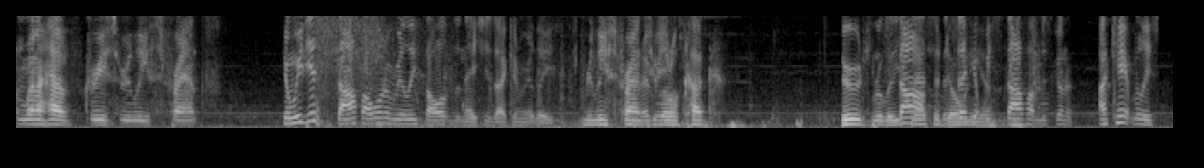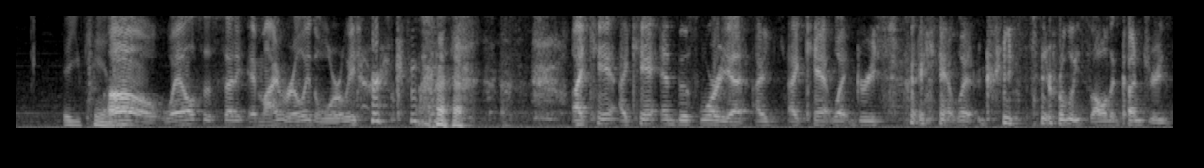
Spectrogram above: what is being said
I'm gonna have Greece release France. Can we just stop? I want to release all of the nations I can release. Release France, you Whatever little cuck. Dude, Can release stop. The second we stop, I'm just gonna. I can't release. Yeah, you can. Oh, Wales is setting. Am I really the war leader? I can't. I can't end this war yet. I. I can't let Greece. I can't let Greece release all the countries.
